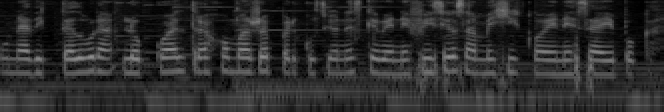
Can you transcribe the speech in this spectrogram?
una dictadura, lo cual trajo más repercusiones que beneficios a México en esa época.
